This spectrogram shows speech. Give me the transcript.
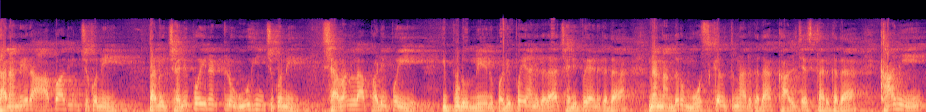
తన మీద ఆపాదించుకొని తను చనిపోయినట్లు ఊహించుకొని శవంలా పడిపోయి ఇప్పుడు నేను పడిపోయాను కదా చనిపోయాను కదా నన్ను అందరూ మోసుకెళ్తున్నారు కదా కాల్ చేస్తారు కదా కానీ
